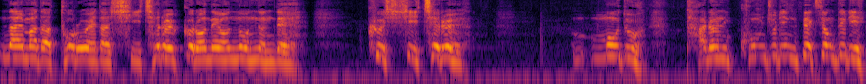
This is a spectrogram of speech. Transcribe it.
날마다 도로에다 시체를 끌어내어 놓는데 그 시체를 모두 다른 굶주린 백성들이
